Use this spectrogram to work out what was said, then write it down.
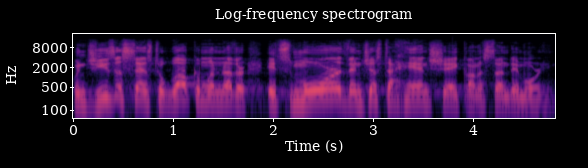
when Jesus says to welcome one another, it's more than just a handshake on a Sunday morning.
